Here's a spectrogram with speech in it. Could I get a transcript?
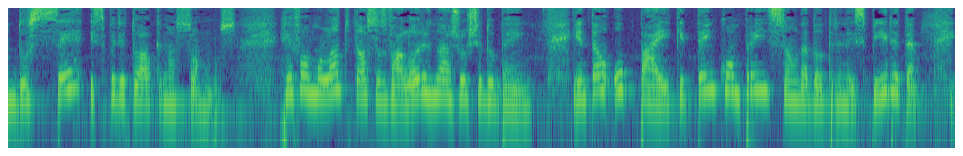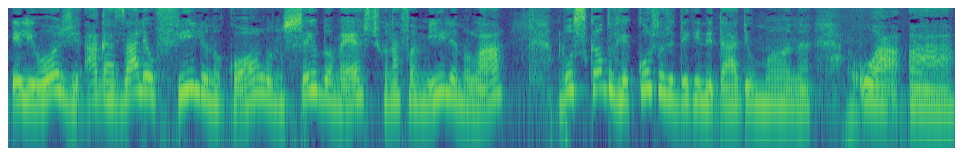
do ser espiritual que nós somos, reformulando nossos valores no ajuste do bem. Então, o pai que tem compreensão da doutrina espírita, ele hoje agasalha o filho no colo, no seio doméstico, na família, no lar, buscando recursos de dignidade humana, a, a,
